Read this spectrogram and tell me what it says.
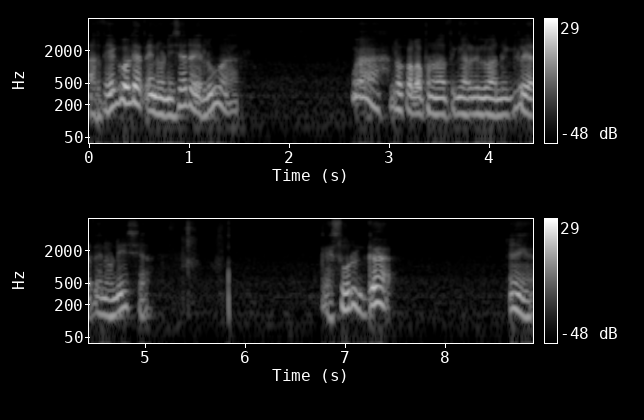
Artinya gue lihat Indonesia dari luar. Wah, lo kalau pernah tinggal di luar negeri lihat Indonesia, kayak surga. Iya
